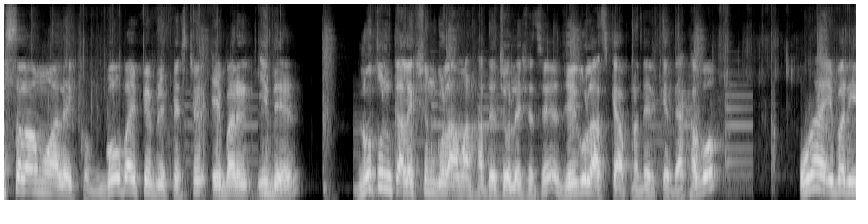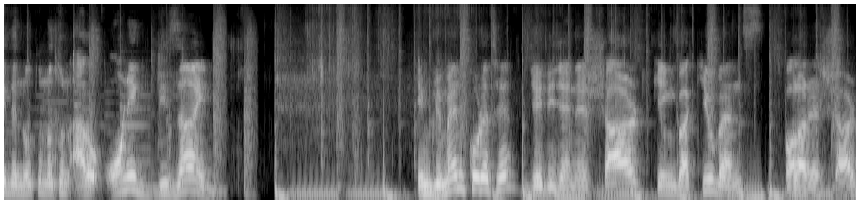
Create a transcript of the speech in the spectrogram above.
আসসালামু আলাইকুম। গো বাই ফেব্রি ফেস্টের এবারের ঈদের নতুন কালেকশনগুলো আমার হাতে চলে এসেছে, যেগুলো আজকে আপনাদেরকে দেখাবো। ওরা এবার ঈদে নতুন নতুন আরও অনেক ডিজাইন ইমপ্লিমেন্ট করেছে, যে ডিজাইনের শার্ট কিংবা কিউব্যান্স কলারের শার্ট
